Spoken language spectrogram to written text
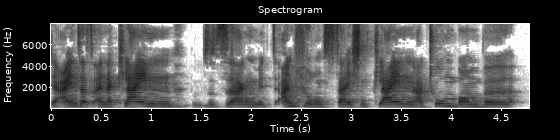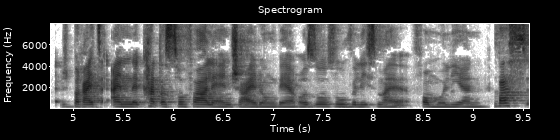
der Einsatz einer kleinen, sozusagen mit Anführungszeichen kleinen Atombombe bereits eine katastrophale Entscheidung wäre. So, so will ich es mal formulieren. Was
